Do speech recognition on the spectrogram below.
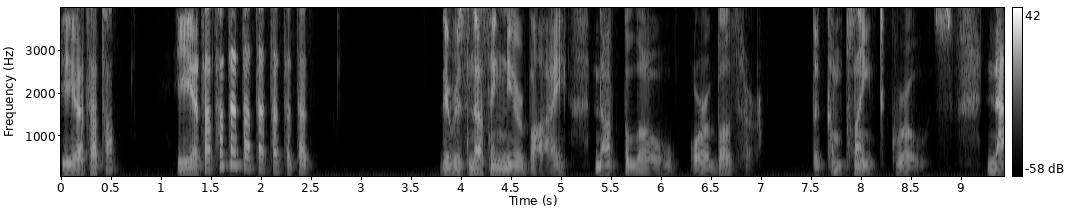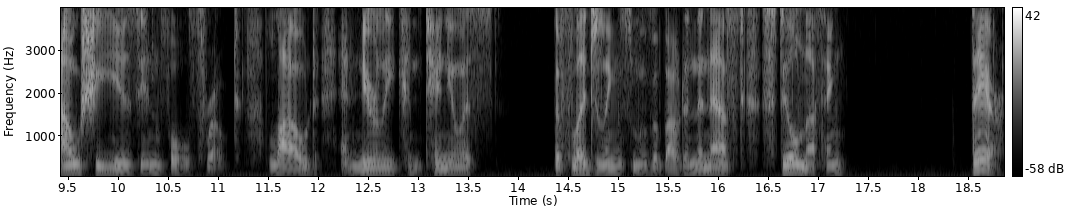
Yatatat, yatatatatatatatatat. There is nothing nearby, not below or above her. the complaint grows. Now she is in full throat, loud and nearly continuous. The fledglings move about in the nest, still nothing. There,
